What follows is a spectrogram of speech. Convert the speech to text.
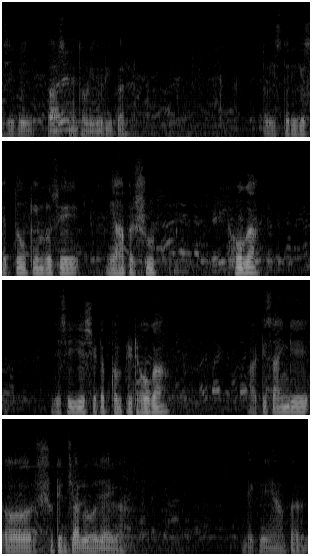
इसी के पास में थोड़ी दूरी पर। तो इस तरीके से दो कैमरों से यहाँ पर शूट होगा। जैसे ये सेटअप कंप्लीट होगा आर्टिस्ट आएँगे और शूटिंग चालू हो जाएगा। देखिए यहाँ पर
